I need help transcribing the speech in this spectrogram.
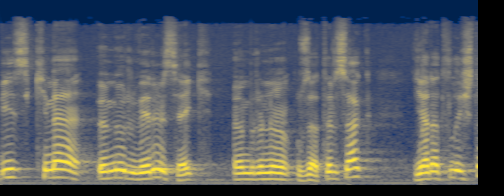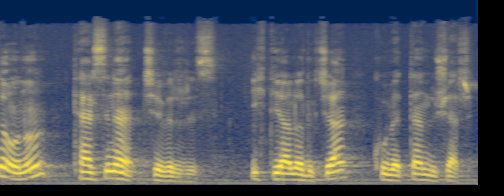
Biz kime ömür verirsek, ömrünü uzatırsak yaratılışta onu tersine çeviririz. İhtiyarladıkça kuvvetten düşer.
